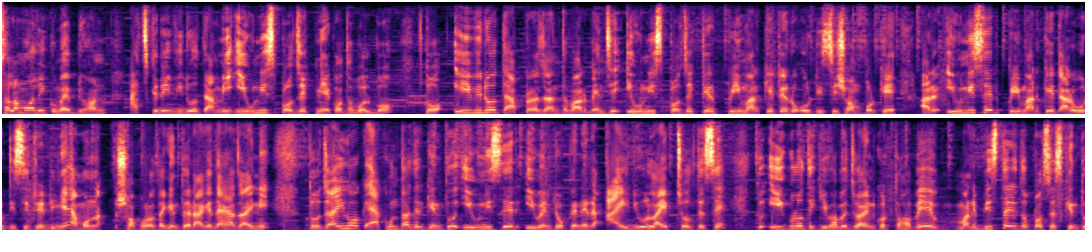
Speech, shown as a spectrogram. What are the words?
আসসালামু আলাইকুম এভরিওয়ান আজকের এই ভিডিওতে আমি ইউনিস প্রজেক্ট নিয়ে কথা বলব। তো এই ভিডিওতে আপনারা জানতে পারবেন যে ইউনিস প্রজেক্টের প্রি মার্কেটের ওটিসি সম্পর্কে আর ইউনিসের প্রি মার্কেট আর ওটিসি ট্রেডিংয়ে এমন সফলতা কিন্তু এর আগে দেখা যায়নি। তো যাই হোক, এখন তাদের কিন্তু ইউনিসের ইভেন্ট টোকেনের আইডিও লাইভ চলতেছে। তো এইগুলোতে কীভাবে জয়েন করতে হবে মানে বিস্তারিত প্রসেস কিন্তু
